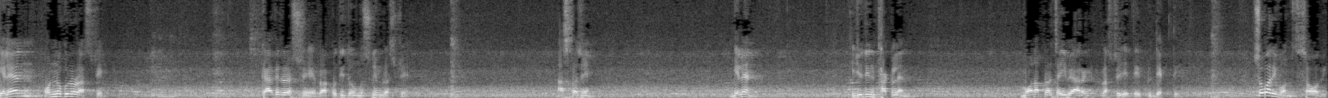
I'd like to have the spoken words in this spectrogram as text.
গেলেন অন্য কোনো রাষ্ট্রে। কাফের রাষ্ট্রে বা কথিত মুসলিম রাষ্ট্রে। আশপাশে। গেলেন। কিছুদিন থাকলেন। মন আপনার চাইবে আরেক রাষ্ট্রে যেতে, একটু দেখতে। সবারই মন স্বাভাবিক।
